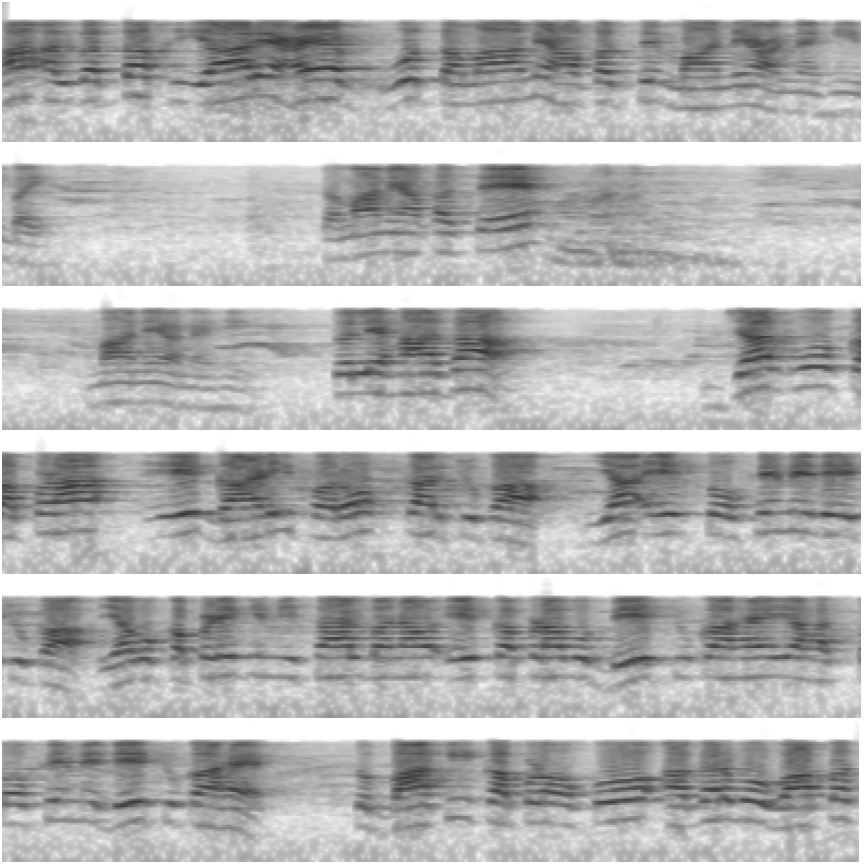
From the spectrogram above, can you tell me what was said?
हाँ अलबत्ता खियार ऐब, वो तमाम अकद से मान्य नहीं भाई। तमाम अकद से माने नहीं। तो लिहाजा, जब वो कपड़ा एक गाड़ी फरोख्त कर चुका, या एक तोहफे में दे चुका, या वो कपड़े की मिसाल बनाओ, एक कपड़ा वो बेच चुका है या तोहफे में दे चुका है तो बाकी कपड़ों को अगर वो वापस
